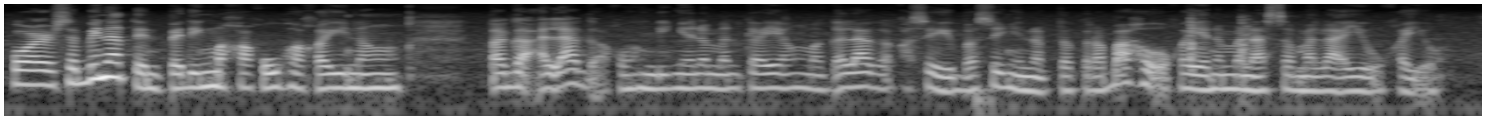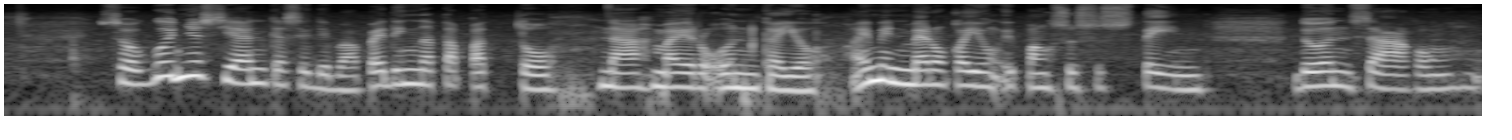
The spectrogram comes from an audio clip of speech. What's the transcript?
Or sabi natin, pwedeng makakuha kayo ng taga-alaga kung hindi nyo naman kayang mag-alaga kasi iba sa inyo nagtatrabaho o kaya naman nasa malayo kayo. So, good news yan kasi 'di ba pwedeng natapat to na mayroon kayo. I mean, meron kayong ipang susustain doon sa kung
